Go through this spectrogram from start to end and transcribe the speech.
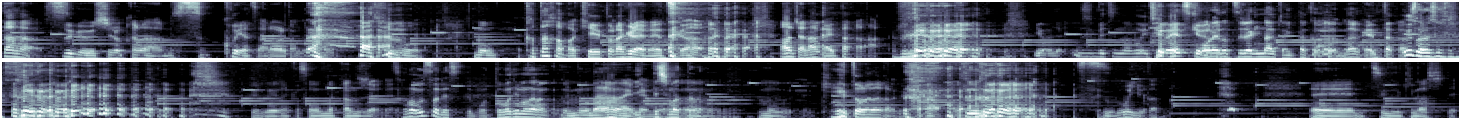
たすぐ後ろからもうすっごいやつ現れたんだよもうもう肩幅軽トラぐらいのやつが「あんちゃんなんか言ったか?」いや別に何も言ってないですけど。俺の連れになんか言ったか？う。んなんか言ったか？嘘です嘘です。ねなんかそんな感じだよね。その嘘ですってもうどうにもならんからもうならないね。言ってしまったのうん、もう軽トラだからね。肩 すごいよだえー、続きまして。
